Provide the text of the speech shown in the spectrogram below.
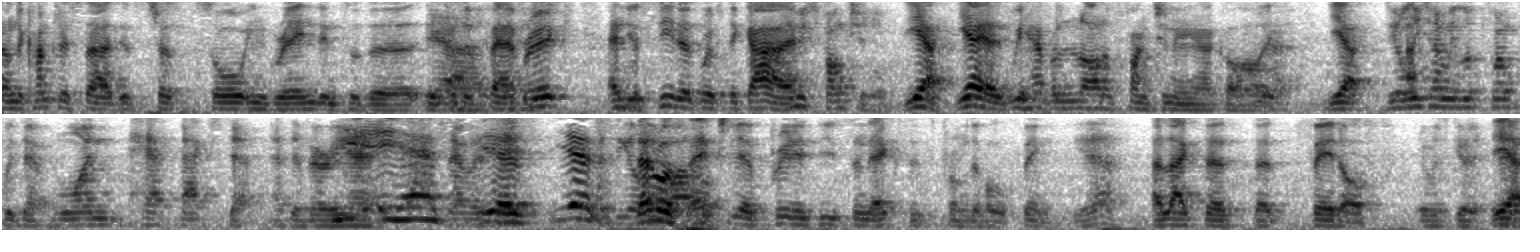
on the countryside, it's just so ingrained into the into Yeah, the fabric, just- and you see that with the guy. He was functioning. Yeah, yeah, we have a lot of functioning alcoholics. Yeah. The only time he looked drunk was that one half back step at the very end. yes, That was yes, it. yes. That was actually a pretty decent exit from the whole thing. Yeah. I like that that fade off. It was good. Yeah,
